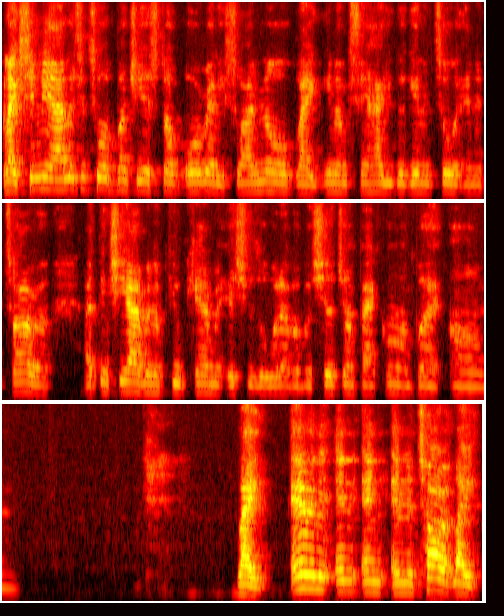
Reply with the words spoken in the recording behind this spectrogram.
like Shania, I listened to a bunch of your stuff already, so I know, like, you know what I'm saying, how you could get into it. And Atara, I think she having a few camera issues or whatever, but she'll jump back on. But um like Aaron and and and Natara, like,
